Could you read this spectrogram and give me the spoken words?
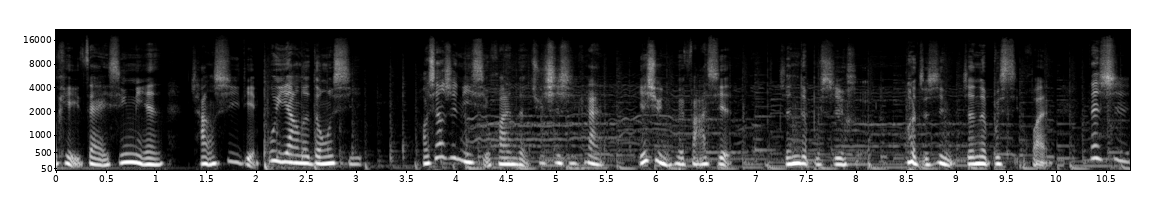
都可以在新年尝试一点不一样的东西，好像是你喜欢的，去试试看。也许你会发现真的不适合，或者是你真的不喜欢。但是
